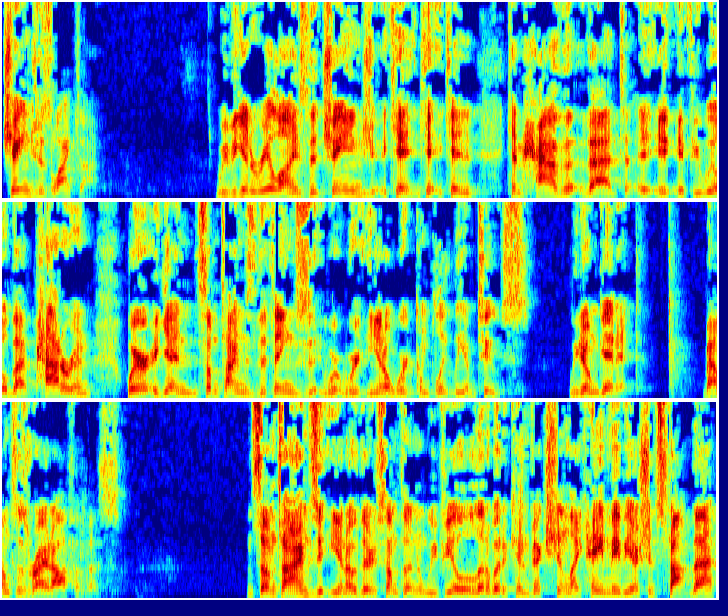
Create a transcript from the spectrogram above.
Change is like that. We begin to realize that change can, can, can have that, if you will, that pattern where again, sometimes the things we're, we're, you know, we're completely obtuse. We don't get it. Bounces right off of us. And sometimes, you know, there's something we feel a little bit of conviction like, hey, maybe I should stop that.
